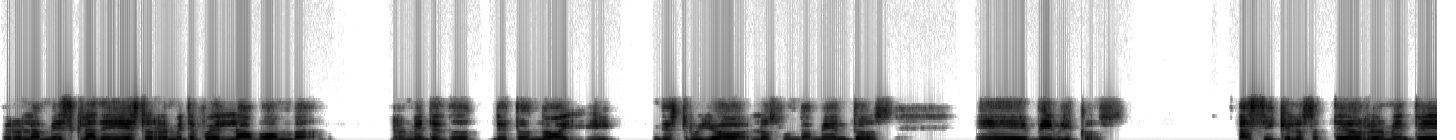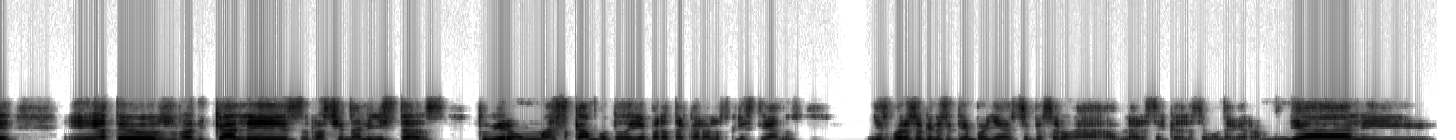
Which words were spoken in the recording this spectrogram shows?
Pero la mezcla de esto realmente fue la bomba. Realmente detonó y destruyó los fundamentos eh, bíblicos. Así que los ateos realmente eh, ateos radicales, racionalistas, tuvieron más campo todavía para atacar a los cristianos. Y es por eso que en ese tiempo ya se empezaron a hablar acerca de la Segunda Guerra Mundial y,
